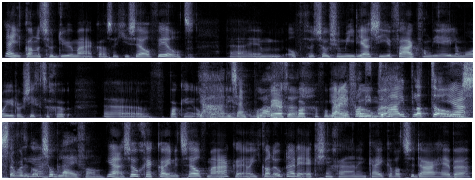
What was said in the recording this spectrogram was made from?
ja, je kan het zo duur maken als dat je zelf wilt. Eh, op social media zie je vaak van die hele mooie doorzichtige eh, verpakkingen. ja, eh, die zijn opbergpakken prachtig. voorbij Ja, en van die draaiplateaus, Ja, daar word ik ja. ook zo blij van. Ja, zo gek kan je het zelf maken. En je kan ook naar de Action gaan en kijken wat ze daar hebben.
